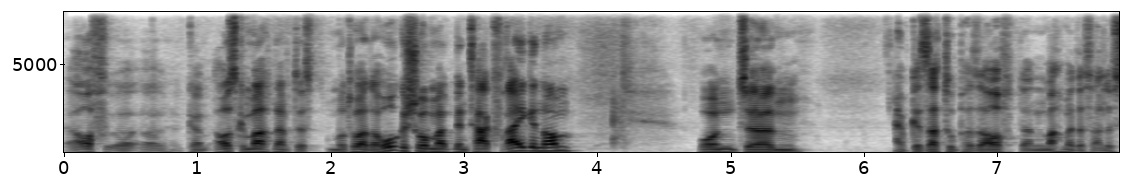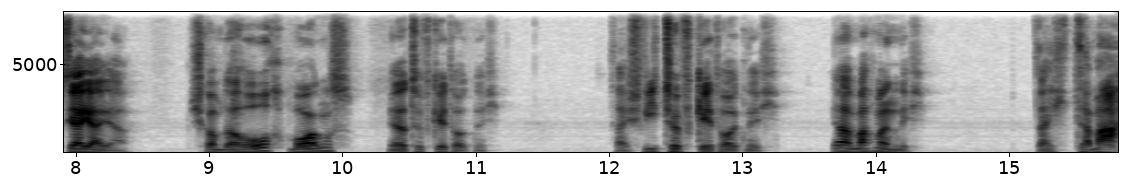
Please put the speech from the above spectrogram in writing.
auf, äh, äh, ausgemacht und habe das Motorrad da hochgeschoben, habe mir einen Tag freigenommen und ähm, habe gesagt, du pass auf, dann machen wir das alles. Ja, ja, ja. Ich komme da hoch morgens. Ja, TÜV geht heute nicht. Sag ich, wie TÜV geht heute nicht? Ja, macht man nicht. Sag ich, sag mal,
